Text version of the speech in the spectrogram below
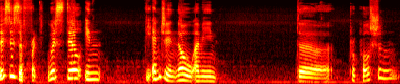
this is a frick. We're still in the engine. No, I mean the propulsion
